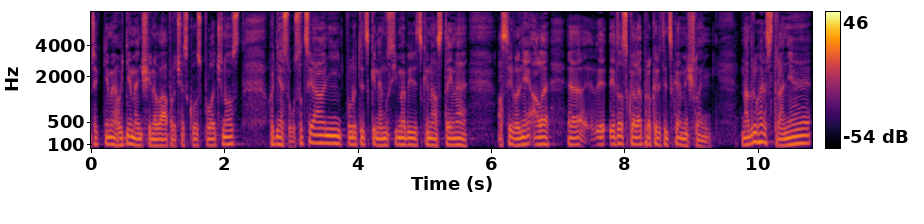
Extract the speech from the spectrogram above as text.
řekněme, hodně menšinová pro českou společnost. Hodně jsou sociální, politicky nemusíme být vždycky na stejné asi vlně, ale je to skvělé pro kritické myšlení. Na druhé straně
